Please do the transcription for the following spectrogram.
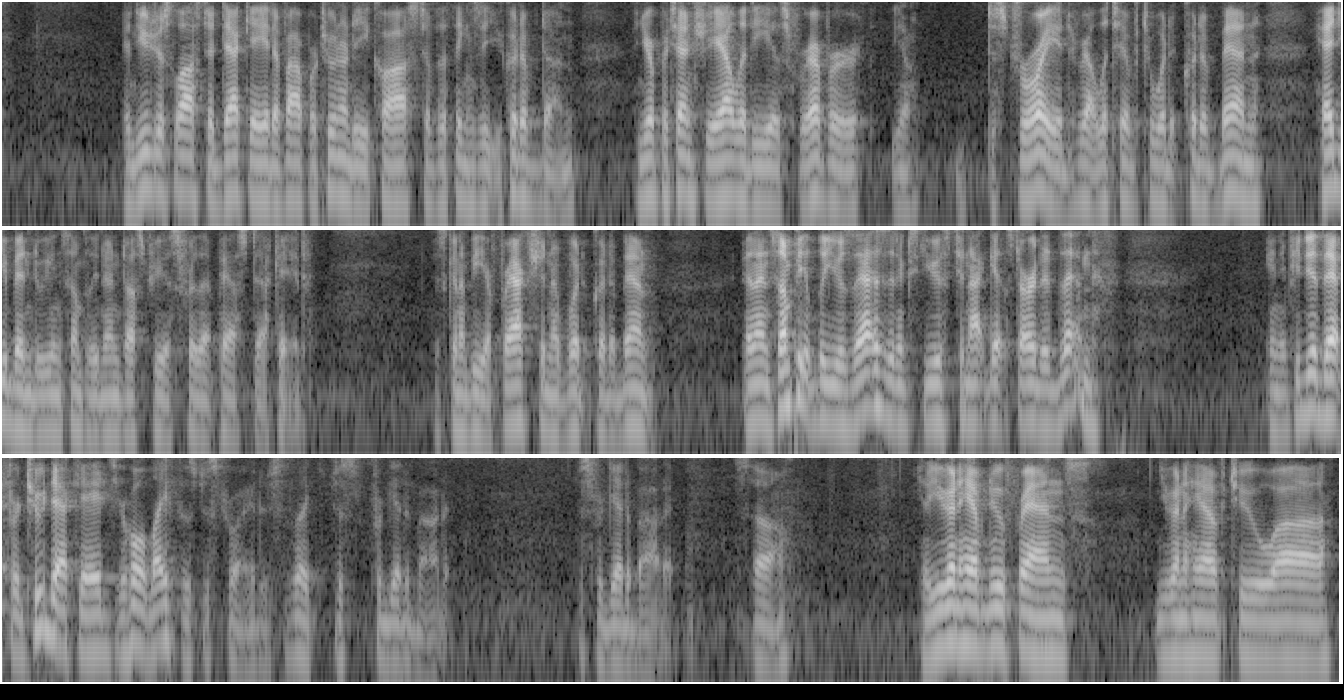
And you just lost a decade of opportunity cost of the things that you could have done. And your potentiality is forever, you know, destroyed relative to what it could have been had you been doing something industrious for that past decade. It's going to be a fraction of what it could have been. And then some people use that as an excuse to not get started then. And if you did that for two decades, your whole life is destroyed. It's just like, just forget about it. Just forget about it. So, you know, you're going to have new friends. You're going to have to, uh,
